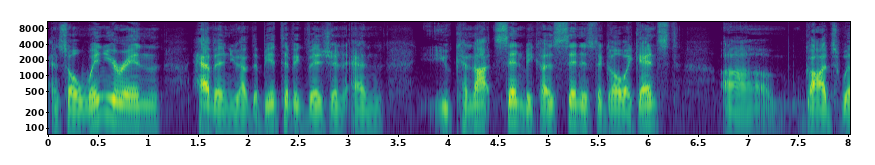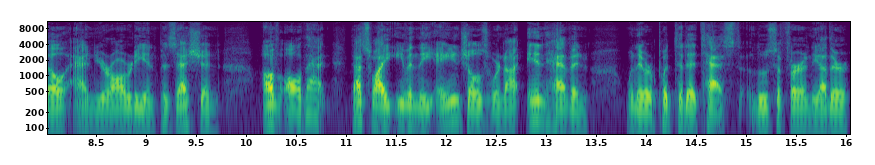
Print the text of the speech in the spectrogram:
And so when you're in heaven, you have the beatific vision, and you cannot sin because sin is to go against uh, God's will, and you're already in possession of all that. That's why even the angels were not in heaven when they were put to the test. Lucifer and the other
